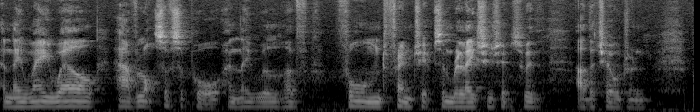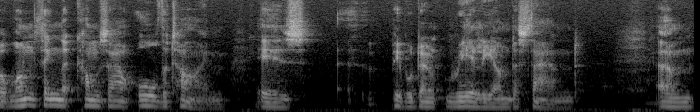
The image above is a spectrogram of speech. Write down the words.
and they may well have lots of support and they will have formed friendships and relationships with other children. But one thing that comes out all the time is people don't really understand. Um,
